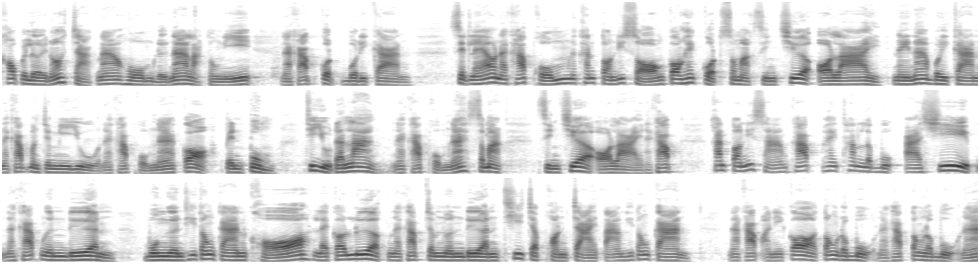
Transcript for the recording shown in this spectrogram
เข้าไปเลยเนาะจากหน้าโฮมหรือหน้าหลักตรงนี้นะครับ กดบริการ เสร็จแล้วนะครับผมขั้นตอนที่ 2 ก็ให้กดสมัครสินเชื่อออนไลน์ ในหน้าบริการนะครับมันจะมีอยู่นะครับผมนะก็เป็นปุ่มที่อยู่ด้านล่างนะครับผมนะสมัครสินเชื่อออนไลน์นะครับขั้นตอนที่ 3 ครับ ให้ท่านระบุอาชีพนะครับเงินเดือน วงเงินที่ต้องการขอและก็เลือกนะครับจำนวนเดือนที่จะผ่อนจ่ายตามที่ต้องการนะครับ อันนี้ก็ต้องระบุนะครับต้องระบุนะ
